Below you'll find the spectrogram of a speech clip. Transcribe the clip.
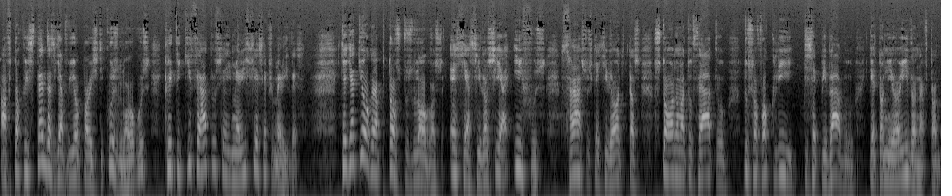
αυτοχριστέντας για βιοποριστικούς λόγους, κριτική θεάτρους σε ημερήσιες εφημερίδες. Και γιατί ο γραπτός τους λόγος έχει ασυδοσία ύφους, θράσους και χειδαιότητας στο όνομα του θεάτρου, του Σοφοκλή, της Επιδάδου και των ηρωίδων αυτών;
